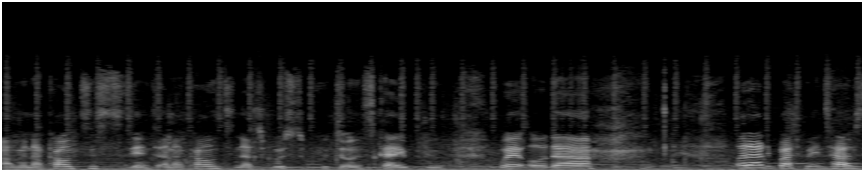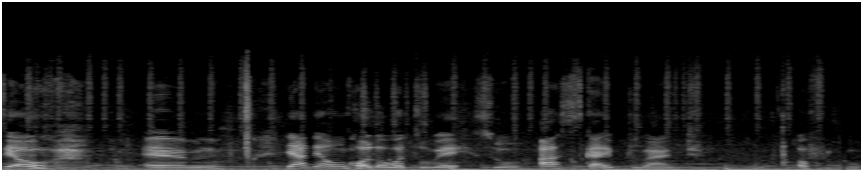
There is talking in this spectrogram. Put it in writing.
i'm an accounting student. And accounting are supposed to put on sky blue where other other departments have their own um they have their own color what to wear so ask sky blue and off we go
